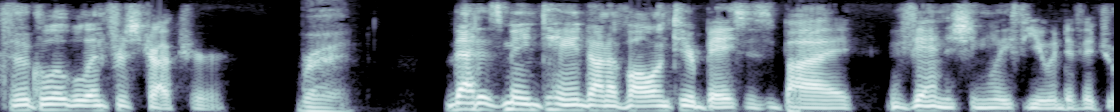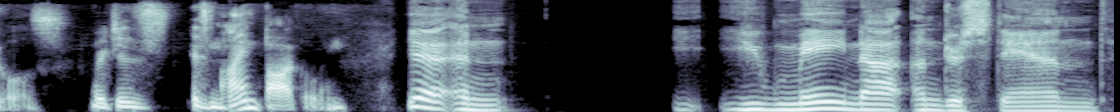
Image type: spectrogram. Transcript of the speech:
to the global infrastructure. Right. That is maintained on a volunteer basis by vanishingly few individuals, which is is mind boggling. Yeah, and you may not understand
